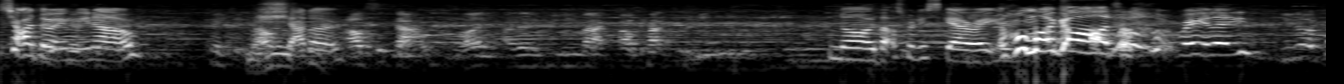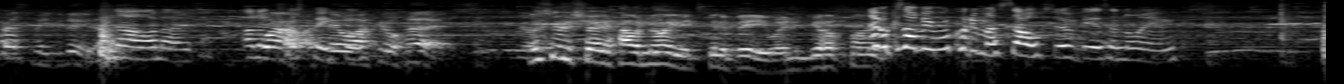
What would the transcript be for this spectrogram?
shadowing me now? No. I'll- Shadow. I'll sit down, right? And then if you lean back, I'll catch you. No, that's really scary. Oh my god, really? You don't trust me to do that? No, I don't. I don't wow, trust I feel, people. I feel hurt. I'm just going to show you how annoying it's going to be when you're No, because I'll be recording myself, so it won't be as annoying.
